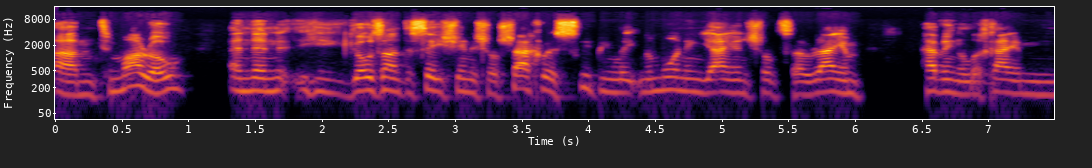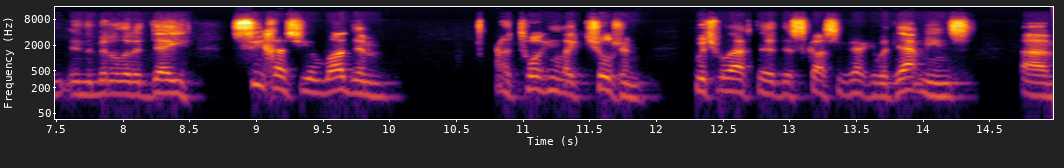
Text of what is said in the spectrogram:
um, tomorrow, and then he goes on to say, Sheni Shal Shachar sleeping late in the morning, Yayan Shal Tzarayim, having a L'chaim in the middle of the day, Sichas Yeladim, uh, talking like children which we'll have to discuss exactly what that means. Um,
